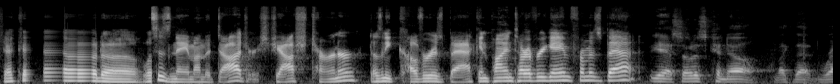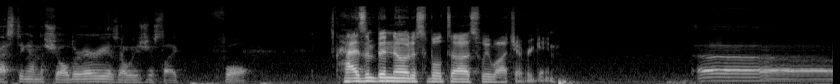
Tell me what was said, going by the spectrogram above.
Check out uh, what's his name on the Dodgers? Josh Turner. Doesn't he cover his back in pine tar every game from his bat? Yeah, so does Cano. Like that resting on the shoulder area is always just like full. Hasn't been noticeable to us. We watch every game. Uh,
